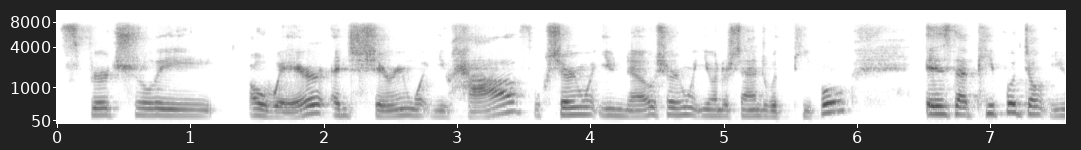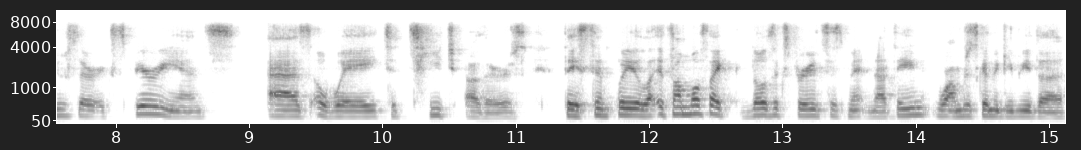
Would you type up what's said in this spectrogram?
spiritually aware and sharing what you have, sharing what you know, sharing what you understand with people, is that people don't use their experience as a way to teach others. They simply it's almost like those experiences meant nothing. Where I'm just going to give you the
